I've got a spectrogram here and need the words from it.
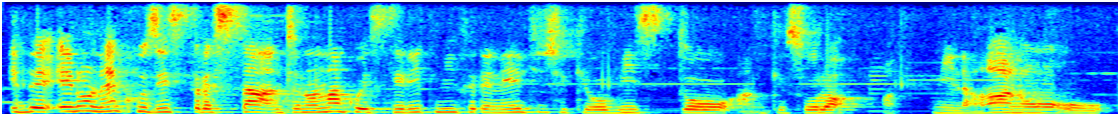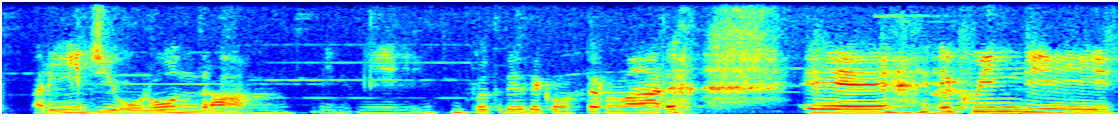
è, e non è così stressante, non ha questi ritmi frenetici che ho visto anche solo a Milano o Parigi o Londra, mi, mi, mi potrete confermare. E, e, quindi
